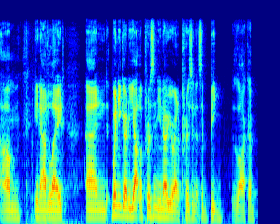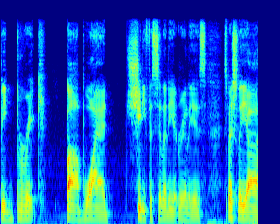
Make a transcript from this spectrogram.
um, in Adelaide. And when you go to Yatala Prison, you know you're at a prison. It's a big, like a big brick, barbed wired, shitty facility. It really is. Especially uh,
